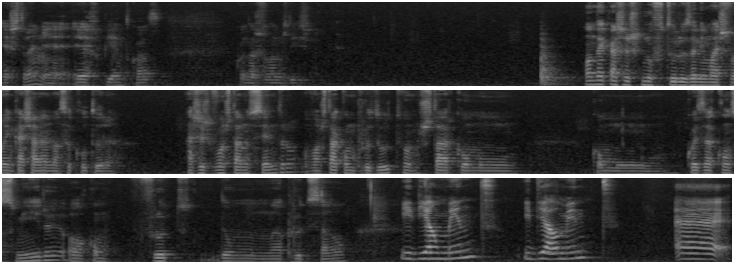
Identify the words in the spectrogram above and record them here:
é estranho, é, é arrepiante quase quando nós falamos disto. Onde é que achas que no futuro os animais vão encaixar na nossa cultura? Achas que vão estar no centro? Vão estar como produto? Vão estar como, como coisa a consumir? Ou como fruto de uma produção? Idealmente, idealmente uh,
